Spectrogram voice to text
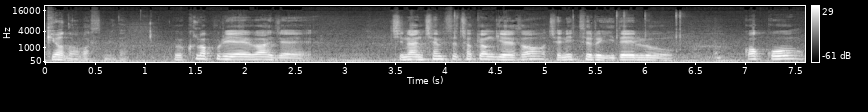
끼워 넣어봤습니다. 그 클럽 브리에가 이제 지난 챔스 첫 경기에서 제니트를 2대 1로 꺾고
